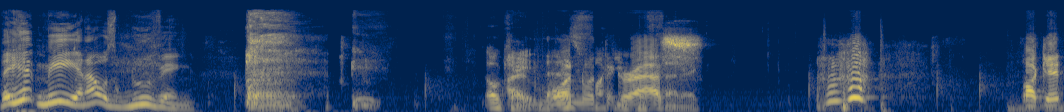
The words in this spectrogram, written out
They hit me, and I was moving. Okay, I that won is with the grass. Fuck it,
